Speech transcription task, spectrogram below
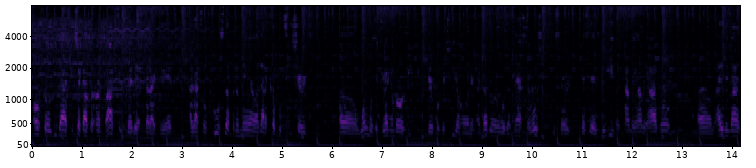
Also, you guys can check out the unboxings that, that I did. I got some cool stuff in the mail. I got a couple t-shirts. Uh, one was a Dragon Ball Z t-shirt with Vegeta on it. Another one was a Master Roshi t-shirt that says, do you even Kamehameha? Um, I even got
